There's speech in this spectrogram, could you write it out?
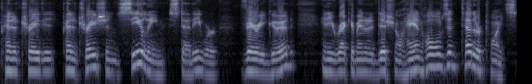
penetrated penetration sealing study were very good, and he recommended additional handholds and tether points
